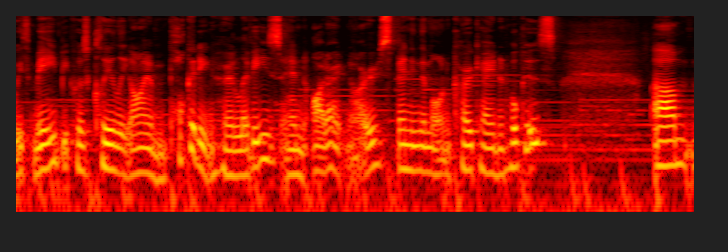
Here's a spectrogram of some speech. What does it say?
with me because clearly I am pocketing her levies and I don't know, spending them on cocaine and hookers. Um,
